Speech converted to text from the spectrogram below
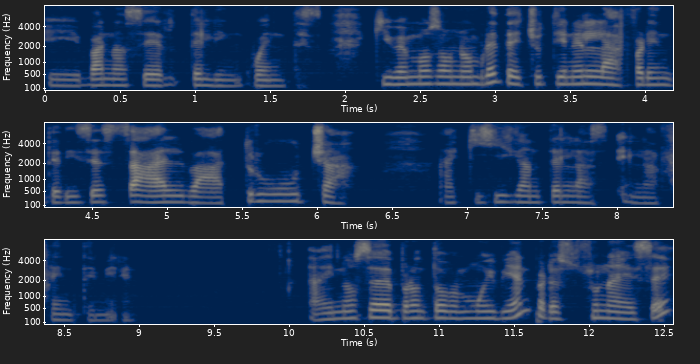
eh, van a ser delincuentes. Aquí vemos a un hombre, de hecho tiene en la frente, dice salva, trucha, aquí gigante en, las, en la frente, miren ahí no sé de pronto muy bien, pero eso es una S,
